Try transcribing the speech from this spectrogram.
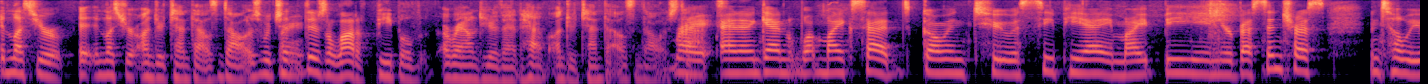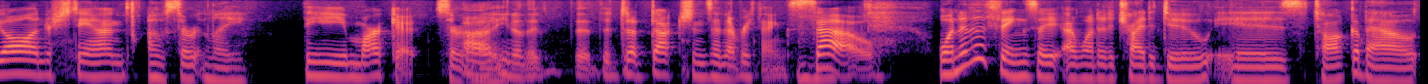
unless you're unless you're under ten thousand dollars, which Right. there's a lot of people around here that have under ten thousand dollars. Right. And again, what Mike said, going to a CPA might be in your best interest until we all understand. Oh, certainly. The market. Uh, Certainly. you know, the, the, the deductions and everything. Mm-hmm. So, One of the things I, I wanted to try to do is talk about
